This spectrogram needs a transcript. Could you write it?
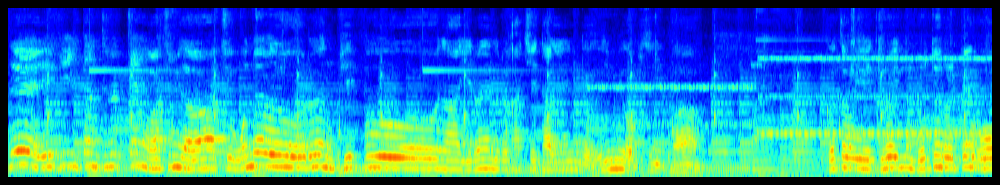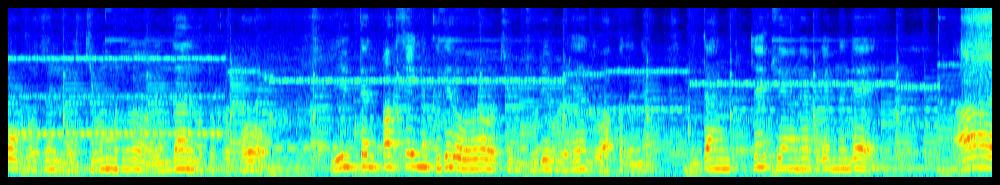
네, 여기 일단 트랙장에 왔습니다. 지금 오늘은 비프나 이런 애들을 같이 달리는 게 의미가 없으니까. 그렇다고 이 들어있는 모터를 빼고 무슨 뭐 기본 모터를 넣는다는 것도 그렇고 일단 박스에 있는 그대로 지금 조립을 해 놓았거든요. 일단 트랙 주행을 해보겠는데 아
